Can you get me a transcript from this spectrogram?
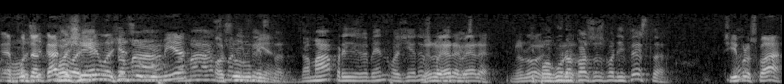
la, foten cas de la gent, la gent s'orrumia demà es o manifesten. Demà, precisament, la gent es Bueno, a veure, manifesta. veure. No, no, I per alguna és- cosa es manifesta. Sí, però esclar,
